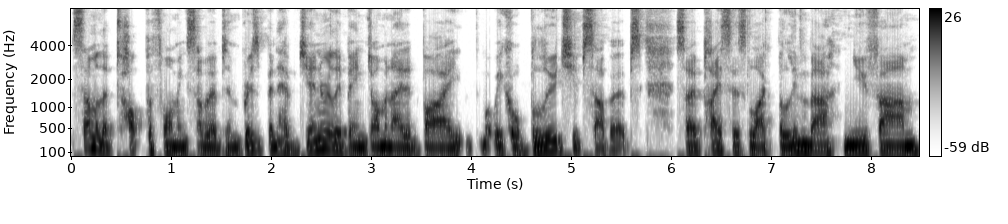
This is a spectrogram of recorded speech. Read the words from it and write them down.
some of the top performing suburbs in Brisbane have generally been dominated by what we call blue chip suburbs. So places like Bulimba, New Farm,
